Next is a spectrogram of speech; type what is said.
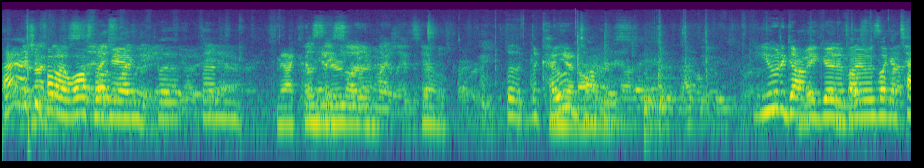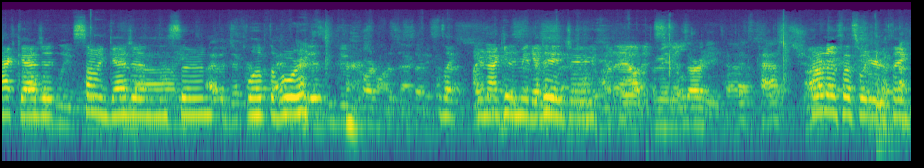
I actually thought I lost that game, but then I mean, I couldn't get over the, the code no, talker. You would have got me good if I was like attack gadget, summon gadget in this soon, flip the board. It is a good card for the set. It's like, you're not getting me today, Jay. I mean, it's already passed. I don't know if that's what you're thinking.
